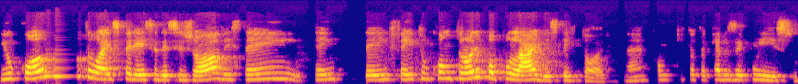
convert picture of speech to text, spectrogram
e o quanto a experiência desses jovens tem, tem tem feito um controle popular desse território. Né? Como que eu quero dizer com isso?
